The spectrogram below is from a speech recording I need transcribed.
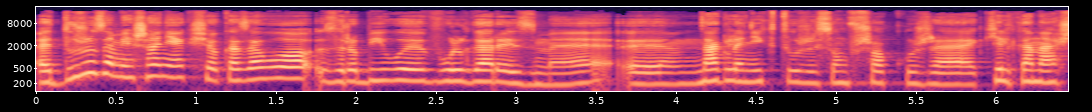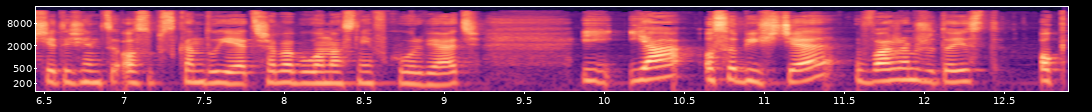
E, dużo zamieszania, jak się okazało, zrobiły wulgaryzmy. E, nagle niektórzy są w szoku, że kilkanaście tysięcy osób skanduje, trzeba było nas nie wkurwiać. I ja osobiście uważam, że to jest ok,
